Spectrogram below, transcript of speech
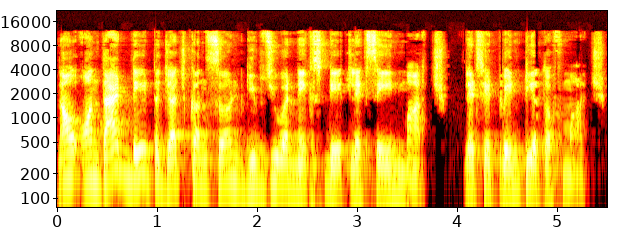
Now, on that date, the judge concerned gives you a next date, let's say in March, let's say 20th of March.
